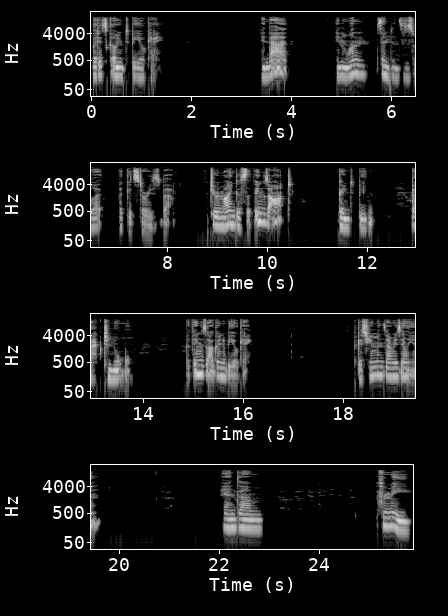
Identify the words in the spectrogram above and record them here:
but it's going to be okay. And that, in one sentence, is what a good story is about. To remind us that things aren't going to be back to normal, but things are going to be okay. Because humans are resilient. And, um, for me,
